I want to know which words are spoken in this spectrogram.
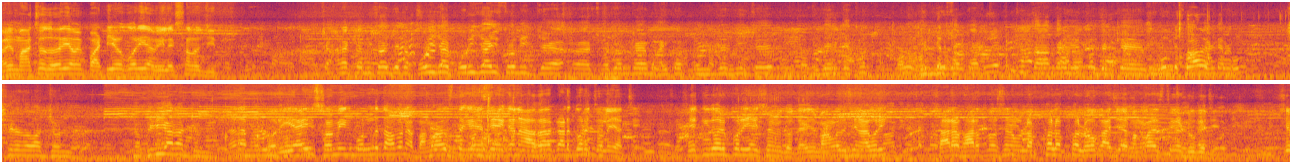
আমি মাছও ধরি আমি পার্টিও করি আমি ইলেকশনও জিতি। আচ্ছা আরেকটা বিষয় যেটা পরিযায় পরিযায়ী শ্রমিক যে ছজনকে হাইকোর্ট নির্দেশ দিয়েছে এদেরকে খুব সরকার খুব তাড়াতাড়ি এদেরকে ছেড়ে দেওয়ার জন্য। ফিরিয়ে আনার জন্য। পরিযায়ী শ্রমিক বললে তো হবে না বাংলাদেশ থেকে এসে এখানে আধার কার্ড করে চলে যাচ্ছে। সে কী করে পরিযায়ী শ্রমিক হতে একজন বাংলাদেশি নাগরিক সারা ভারতবর্ষের লক্ষ লক্ষ লোক আছে বাংলাদেশ থেকে ঢুকেছে। সে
